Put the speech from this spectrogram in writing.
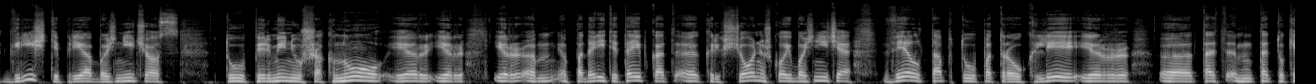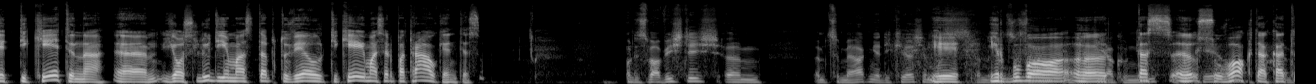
grįžti prie bažnyčios tų pirminių šaknų ir, ir, ir padaryti taip, kad e, krikščioniškoji bažnyčia vėl taptų patraukli ir e, ta, ta tokia tikėtina, e, jos liudijimas taptų vėl tikėjimas ir patraukiantis. Und es war wichtig, ähm, Ir buvo tas suvokta, kad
